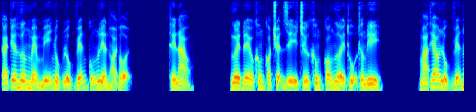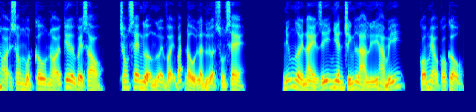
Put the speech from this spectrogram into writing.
cái kia hương mềm mỹ nhục lục viễn cũng liền hỏi vội, thế nào? Người đều không có chuyện gì chứ không có người thụ thương đi? Mà theo lục viễn hỏi xong một câu nói kia về sau, trong xe ngựa người vậy bắt đầu lần lượt xuống xe. Những người này dĩ nhiên chính là lý hà mỹ, có mèo có cậu,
